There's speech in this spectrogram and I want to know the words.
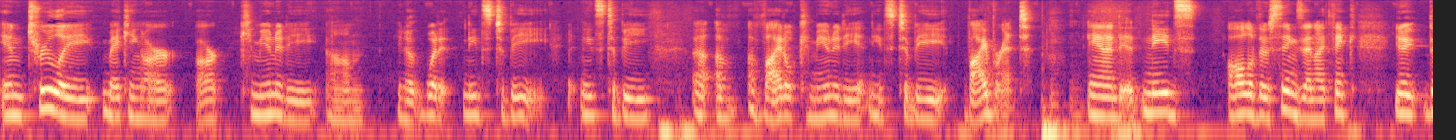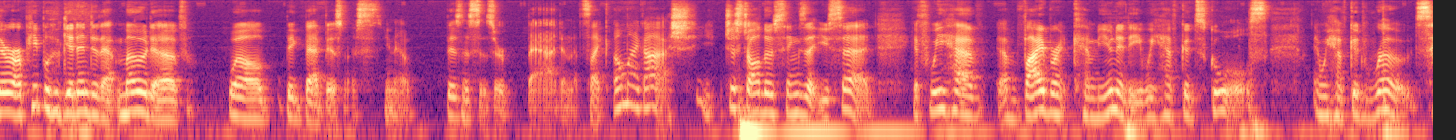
in truly making our our community um, you know what it needs to be. It needs to be a, a, a vital community. It needs to be vibrant and it needs all of those things. And I think you know, there are people who get into that mode of, well, big bad business, you know, businesses are bad. And it's like, oh my gosh, just all those things that you said. If we have a vibrant community, we have good schools and we have good roads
